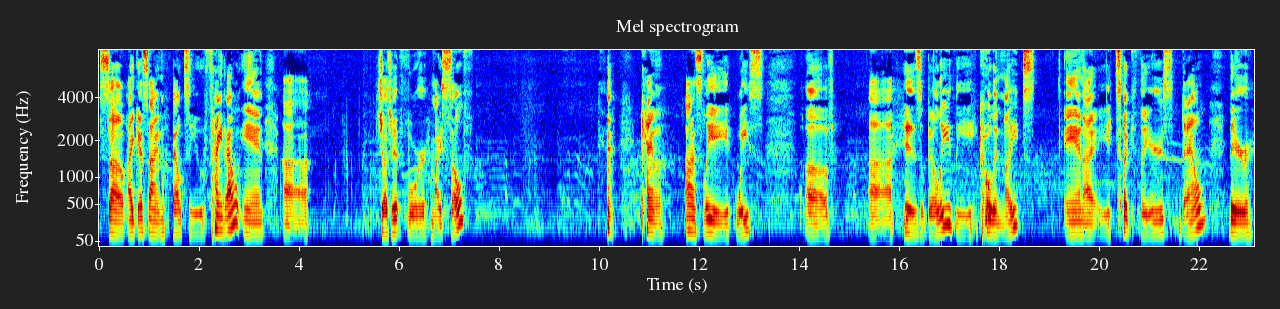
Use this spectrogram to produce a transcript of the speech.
So I guess I'm about to find out and uh, judge it for myself. kind of honestly waste of uh, his ability, the Golden Knights, and I took theirs down their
